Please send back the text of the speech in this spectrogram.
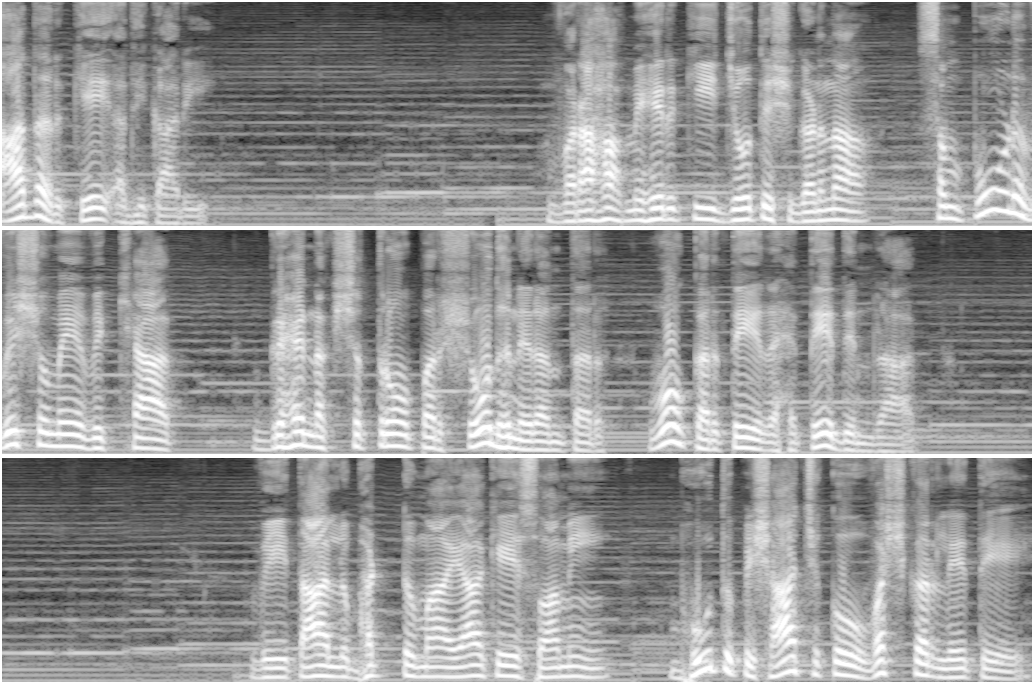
आदर के अधिकारी। वराह मेहर की ज्योतिष गणना, संपूर्ण विश्व में विख्यात, ग्रह नक्षत्रों पर शोध निरंतर। वो करते रहते दिन रात। वेताल भट्ट माया के स्वामी भूत पिशाच को वश कर लेते।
